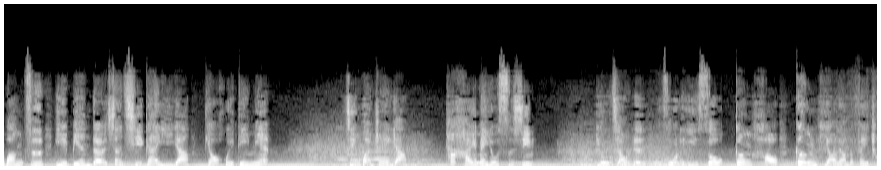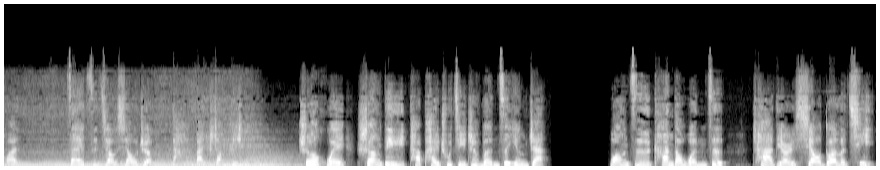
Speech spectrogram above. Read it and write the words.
王子也变得像乞丐一样掉回地面。尽管这样，他还没有死心，又叫人做了一艘更好、更漂亮的飞船，再次叫嚣着打败上帝。这回，上帝他派出几只蚊子应战。王子看到蚊子，差点儿笑断了气。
